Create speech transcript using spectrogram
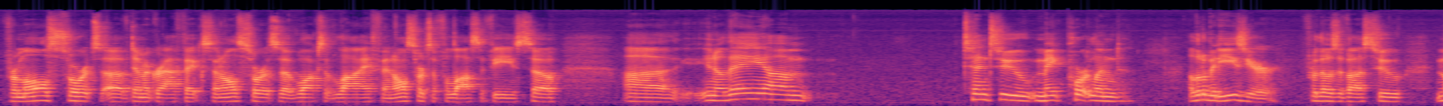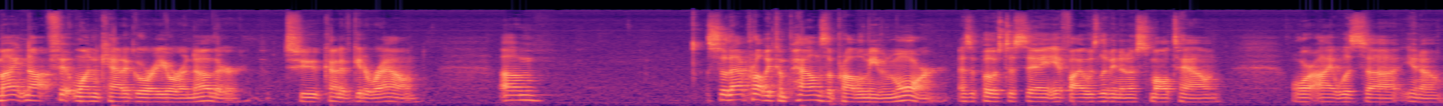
from all sorts of demographics and all sorts of walks of life and all sorts of philosophies. So uh, you know they um, tend to make Portland a little bit easier for those of us who might not fit one category or another to kind of get around. Um, so that probably compounds the problem even more, as opposed to say if I was living in a small town, or I was, uh, you know,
